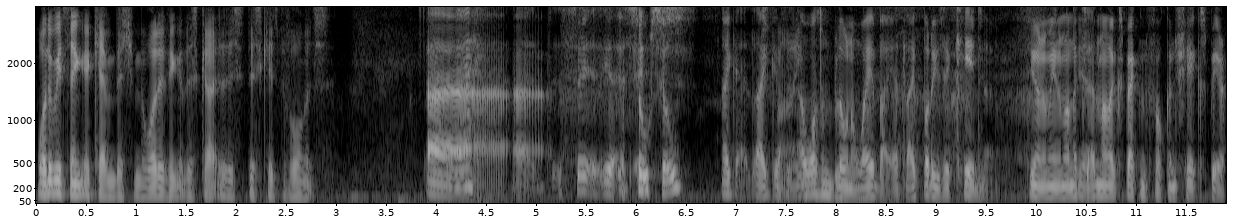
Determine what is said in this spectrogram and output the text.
What do we think of Kevin Bishop? What do you think of this guy? This this kid's performance? So, yeah, so so. Like like it's it's. I wasn't blown away by it. Like, but he's a kid. Do you know what I mean? I'm not ex- Yeah. I'm not expecting fucking Shakespeare.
